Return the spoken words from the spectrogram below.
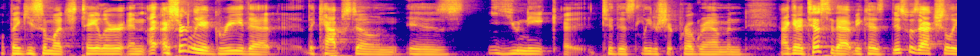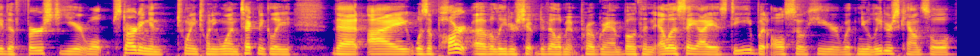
Well, thank you so much, Taylor. And I, I certainly agree that the capstone is unique uh, to this leadership program. And i can attest to that because this was actually the first year well starting in 2021 technically that i was a part of a leadership development program both in lsa isd but also here with new leaders council.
